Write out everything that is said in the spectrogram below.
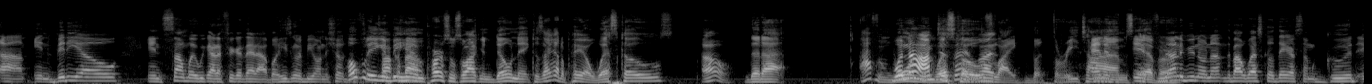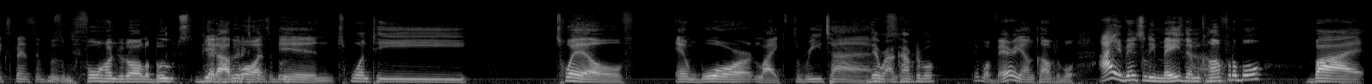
um, in video in some way. We got to figure that out. But he's going to be on the show. Hopefully, you can be here in person so I can donate because I got a pair of West Coast Oh. that I I've been Well, worn no, I'm West saying, Coast like- like but three times if, if ever. none of you know nothing about West Wesco, they are some good expensive boots. four hundred dollar boots Yeah, that I bought in twenty twelve and wore like three times. They were uncomfortable. They were very uncomfortable. I eventually made them comfortable by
